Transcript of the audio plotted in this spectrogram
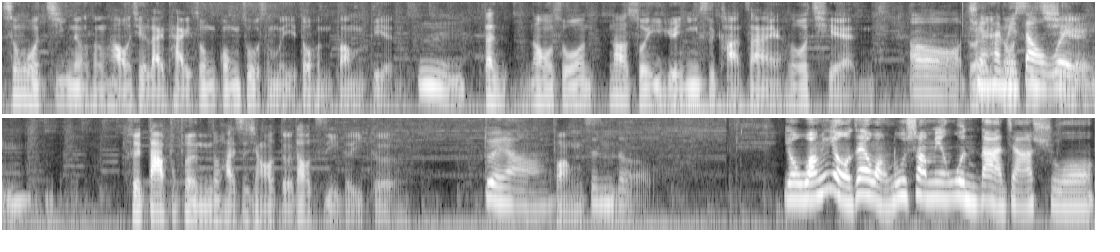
生活机能很好，而且来台中工作什么也都很方便。嗯，但然后我说那所以原因是卡在他说钱哦，钱还没到位，所以大部分人都还是想要得到自己的一个对啊房子，真的。有网友在网络上面问大家说，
